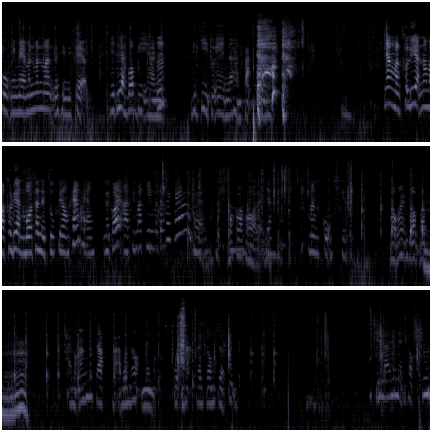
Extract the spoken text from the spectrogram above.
กุ้งนี่แม่มันมันมันแต่ทีนี้แสบเฮ็ดเรือนบ่บี้หั่นอืมดินจี้ตัวเองนะหั่นปะย่าง หมักทุเรียนเนาะหมักทุเรียนโบท่านเด็ดซุกพี่น้องแข็งแข็งเลยก้อยอาจสิมากินมาจังแข็งแข็งมักละพออะไรเนี่ยมันกุ้งพี่น้องบอกให้บอกบอกอืมไอ้หมักอังซักผ้าบนเนาะในหมักปวดหะใส่จองเสือขึ้นกินได้มันแน่นพออืม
